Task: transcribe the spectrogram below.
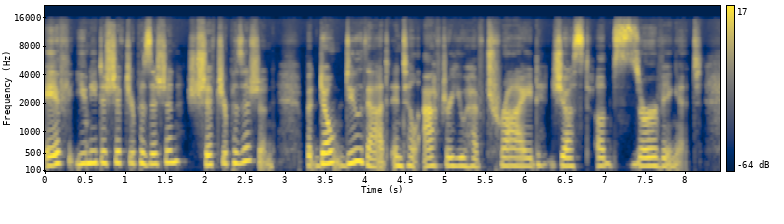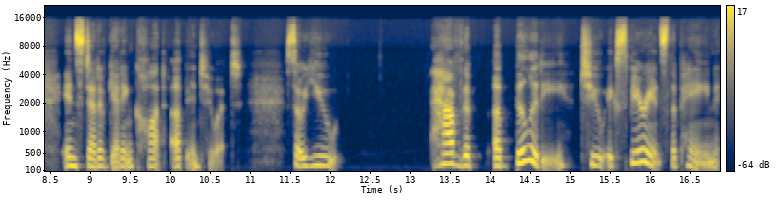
If you need to shift your position, shift your position. But don't do that until after you have tried just observing it instead of getting caught up into it. So you have the ability to experience the pain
